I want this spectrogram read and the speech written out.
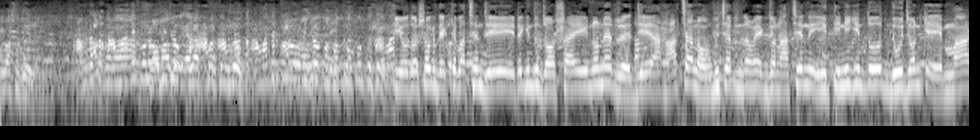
আমরা আশা করি না। আমরা তো আমাদের কোনো অভিযোগ আমাদের কোনো অভিযোগ প্রিয় দর্শক দেখতে পাচ্ছেন যে এটা কিন্তু ইউনিয়নের যে হাচান অফিসার নামে একজন আছেন তিনি কিন্তু দুজনকে মার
